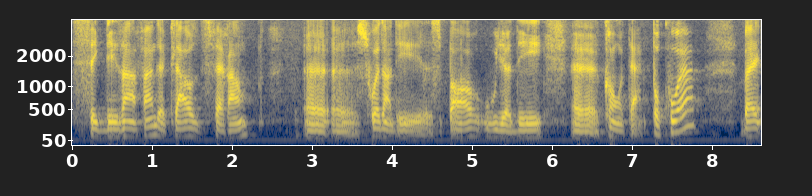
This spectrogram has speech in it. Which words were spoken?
c'est que des enfants de classes différentes euh, euh, soient dans des sports où il y a des euh, contacts. Pourquoi? Ben,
